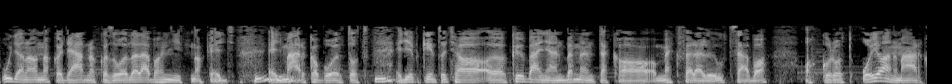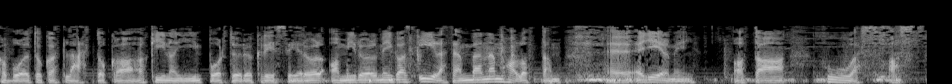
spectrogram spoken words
ugyanannak a gyárnak az oldalában nyitnak egy, egy márkaboltot. Egyébként, hogyha a kőbányán bementek a megfelelő utcába, akkor ott olyan márkaboltokat láttok a kínai importőrök részéről, amiről még az életemben nem hallottam. Egy élmény. Ott a, hú, az, az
